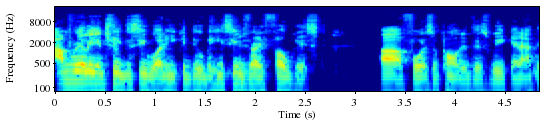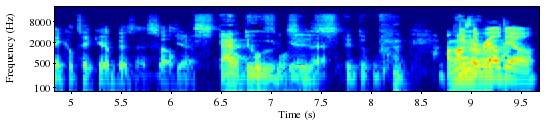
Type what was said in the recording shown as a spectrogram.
I'm really intrigued to see what he can do, but he seems very focused uh, for his opponent this weekend. I think he'll take care of business. So yes, that we'll- dude we'll see is. I'm not He's the gonna real lie- deal.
